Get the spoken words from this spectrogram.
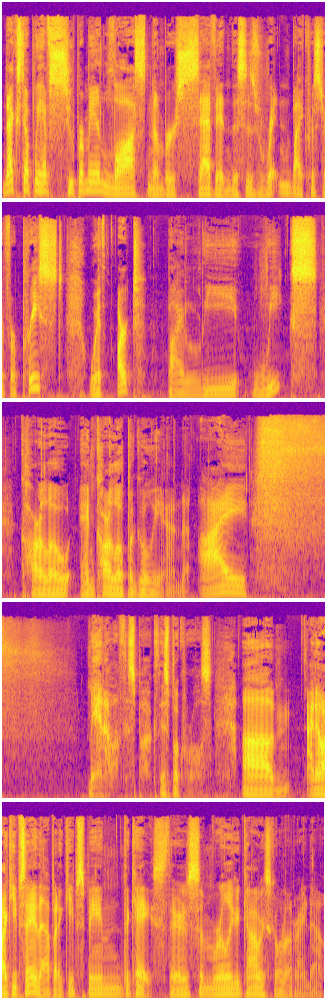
Next up, we have Superman Lost number seven. This is written by Christopher Priest with art by Lee Weeks. Carlo and Carlo Pagulayan. I man, I love this book. This book rules. Um, I know I keep saying that, but it keeps being the case. There's some really good comics going on right now.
